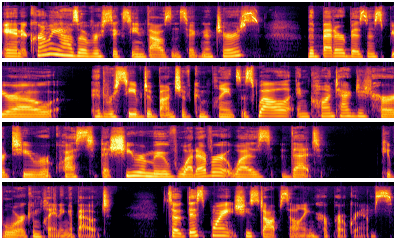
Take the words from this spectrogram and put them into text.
and it currently has over 16,000 signatures. The Better Business Bureau had received a bunch of complaints as well and contacted her to request that she remove whatever it was that people were complaining about. So at this point, she stopped selling her programs.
